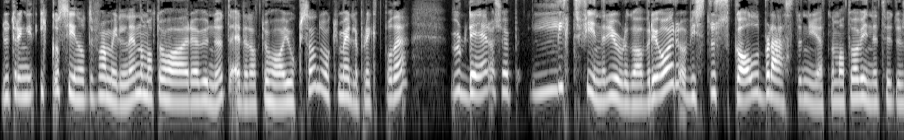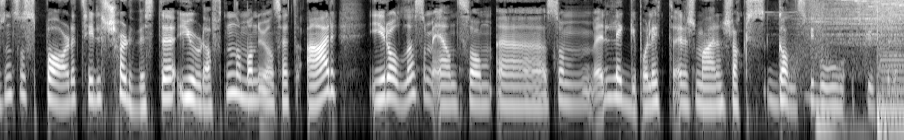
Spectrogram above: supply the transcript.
Du trenger ikke å si noe til familien din om at du har vunnet eller at du har juksa. Du har ikke meldeplikt på det. Vurder å kjøpe litt finere julegaver i år, og hvis du skal blæste nyheten om at du har vunnet 10 000, så spar det til sjølveste julaften, når man uansett er i rolle som en som, eh, som legger på litt, eller som er en slags ganske god skuespiller.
